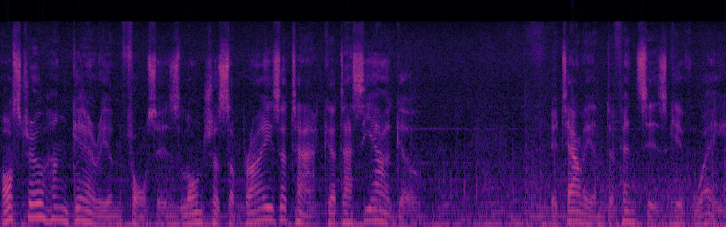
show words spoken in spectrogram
Austro-Hungarian forces launch a surprise attack at Asiago. Italian defences give way.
